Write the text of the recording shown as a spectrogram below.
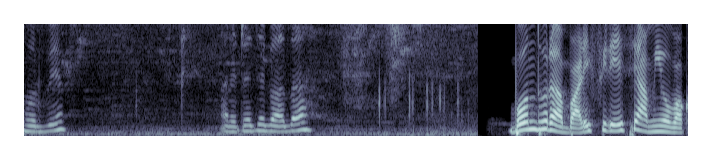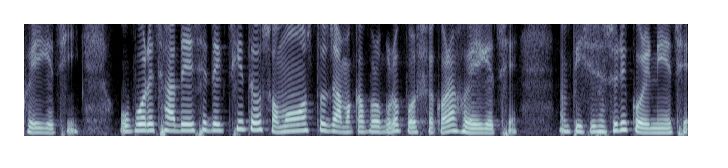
ধরবে। আর এটা যে গাদা। বন্ধুরা, বাড়ি ফিরে এসে আমি অবাক হয়ে গেছি। উপরে ছাদে এসে দেখছি তো সমস্ত জামা কাপড়গুলো পরিষ্কার করা হয়ে গেছে। পিসি শাশুড়ি করে নিয়েছে।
